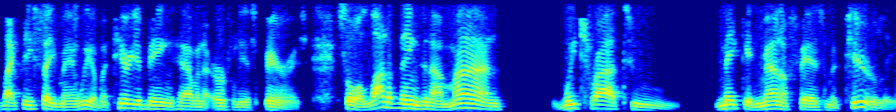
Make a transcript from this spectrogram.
Like they say, man, we are material beings having an earthly experience. So a lot of things in our mind, we try to make it manifest materially.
